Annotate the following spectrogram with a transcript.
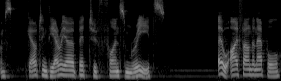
I'm scouting the area a bit to find some reeds. Oh, I found an apple.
